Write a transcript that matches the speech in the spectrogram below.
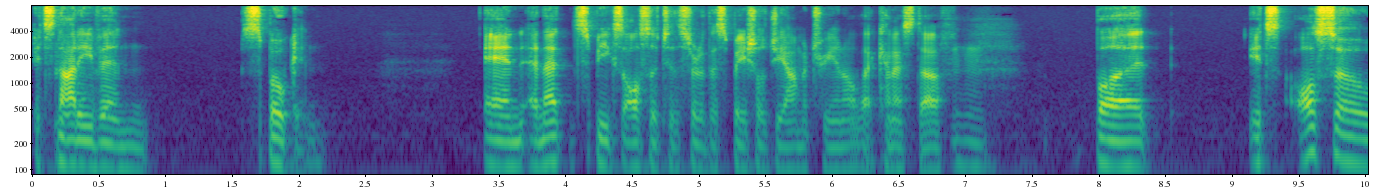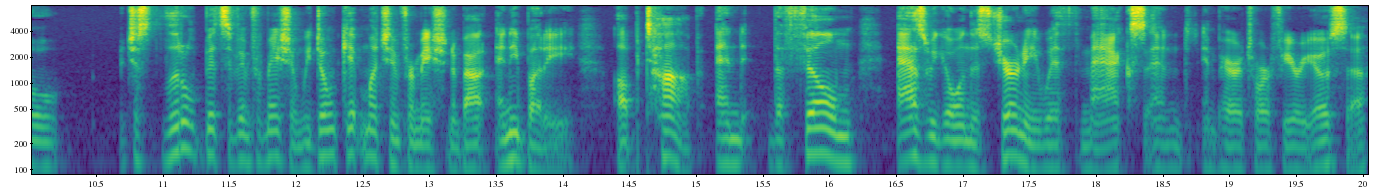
it's not even spoken and and that speaks also to sort of the spatial geometry and all that kind of stuff Mhm. but it's also just little bits of information. We don't get much information about anybody up top. And the film as we go on this journey with max and imperator furiosa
